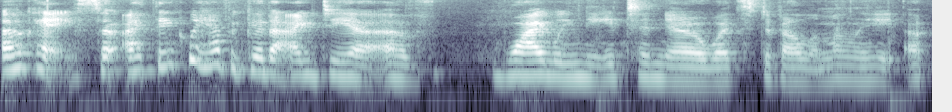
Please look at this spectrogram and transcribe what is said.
Okay, so I think we have a good idea of why we need to know what's developmentally appropriate.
